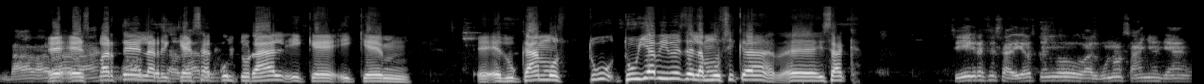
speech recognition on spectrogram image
Va, va, Eh, va, es parte de la pues, a riqueza darle. cultural y que, y que mm, eh, educamos. ¿Tú, ¿Tú ya vives de la música, eh, Isaac? Sí, gracias a Dios tengo algunos años ya.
